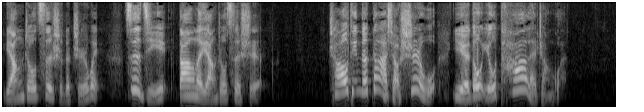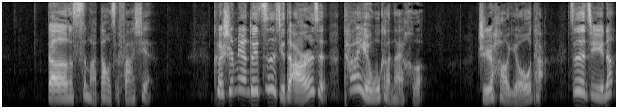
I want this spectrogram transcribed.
扬州刺史的职位，自己当了扬州刺史，朝廷的大小事务也都由他来掌管。等司马道子发现。可是面对自己的儿子，他也无可奈何，只好由他自己呢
